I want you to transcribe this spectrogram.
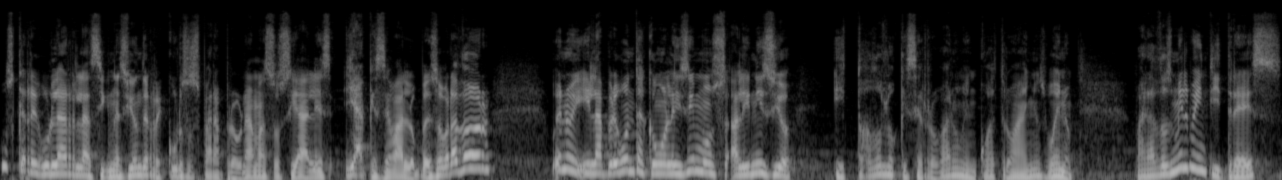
busca regular la asignación de recursos para programas sociales, ya que se va López Obrador. Bueno, y la pregunta, como le hicimos al inicio, ¿y todo lo que se robaron en cuatro años? Bueno, para 2023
